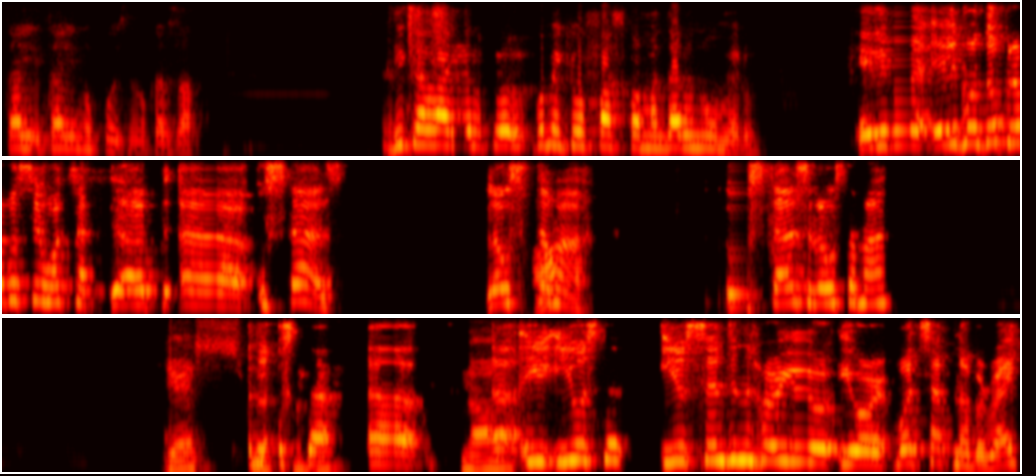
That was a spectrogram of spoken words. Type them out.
Tá aí, tá aí no coisa, no casaco. Diga lá ele como é que eu faço para mandar o número. Ele, ele mandou para você o WhatsApp. Uh, uh, Ustaz, Samar. Ustaz, Samar. Yes. Uh, Ustaz, uh, uh, you, you sen- you sending her your, your WhatsApp number, right?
